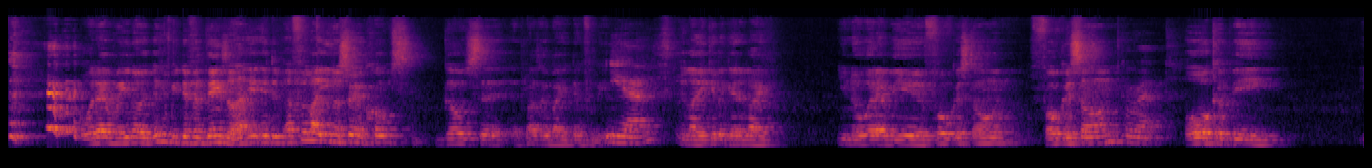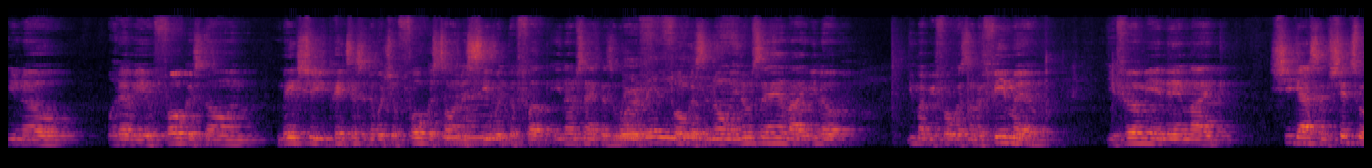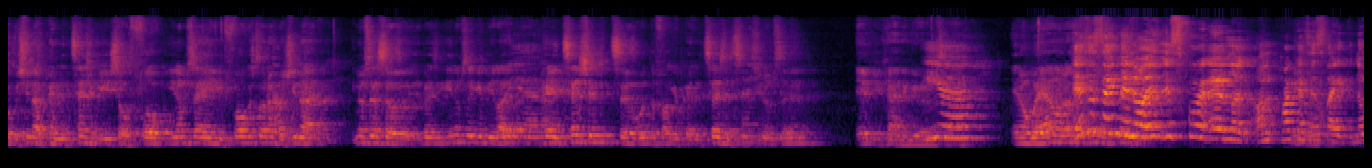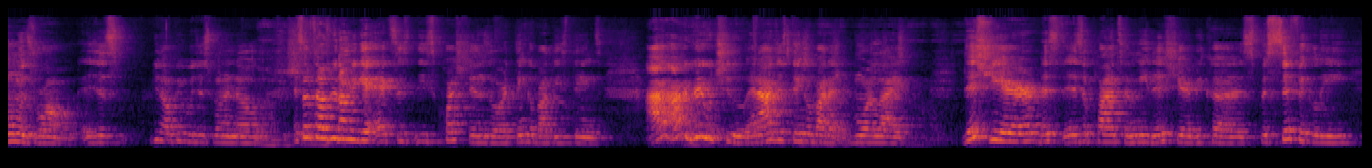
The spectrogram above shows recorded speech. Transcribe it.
whatever, you know, there can be different things. It, it, I feel like you know, certain quotes goes to applies to everybody differently. Yeah. And like you can look at it like, you know, whatever you're focused on, focus on. Correct. Or it could be, you know, whatever you're focused on, make sure you pay attention to what you're focused on and see what the fuck, you know what I'm saying? Because we're really focusing on, you know what I'm saying? Like, you know, you might be focused on a female, you feel me? And then, like, she got some shit to her, but she's not paying attention because you're so focused, you know what I'm saying? You focused on her, but you're not, you know what I'm saying? So, basically, you know what I'm saying? You can be like, yeah. pay attention to what the fuck you're paying attention to, you know what I'm saying? If you kind of give it Yeah. In a way, I don't know. It's the same thing, no, it's for, uh, look, on the podcast, yeah. it's like, no one's wrong. It's just, you know, people just want to know. And sometimes we don't even get asked these questions or think about these things. I, I agree with you, and I just think about it more like this year. This is applying to me this year because specifically,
